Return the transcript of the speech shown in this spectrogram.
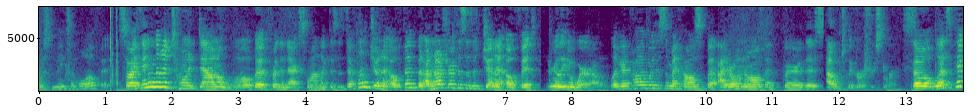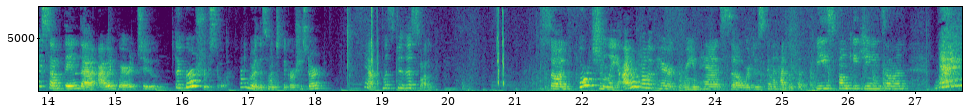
just makes a whole outfit. So I think I'm gonna tone it down a little bit for the next one. Like this is definitely a Jenna outfit, but I'm not sure if this is a Jenna outfit really to wear out. Like I'd probably wear this in my house, but I don't know if I'd wear this out to the grocery store. So let's pick something that I would wear to the grocery store. I'd wear this one to the grocery store. Yeah, let's do this one. So unfortunately, I don't have a pair of green pants, so we're just gonna have to put these funky jeans on.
